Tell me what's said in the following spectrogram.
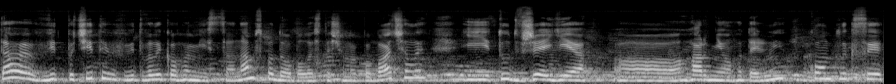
та відпочити від великого місця. Нам сподобалось те, що ми побачили, і тут вже є гарні готельні комплекси,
